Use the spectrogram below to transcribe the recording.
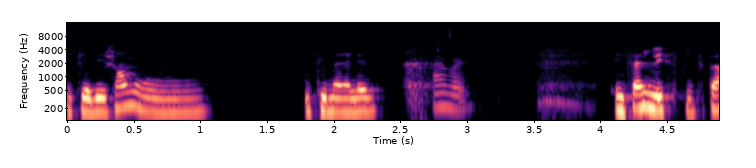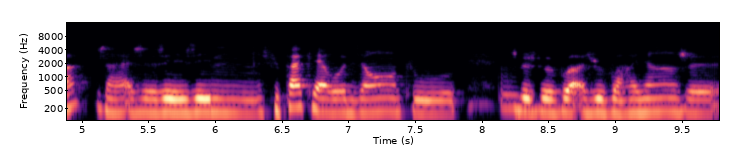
et puis il y a des chambres où, où tu es mal à l'aise. Ah ouais. Et ça, je l'explique pas. Je je suis pas clairaudiente ou Mm. je, je vois, je vois rien. Je...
